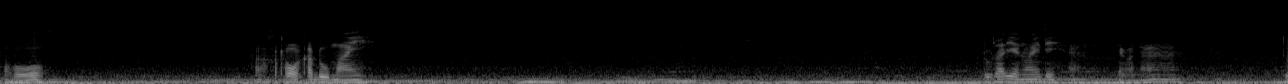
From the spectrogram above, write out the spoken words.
โอ้โหอ่าขอโทษครับดูไมค์ ดูรายละเอียดไหมดิอะเดี๋ยวก่อนนะ ดู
